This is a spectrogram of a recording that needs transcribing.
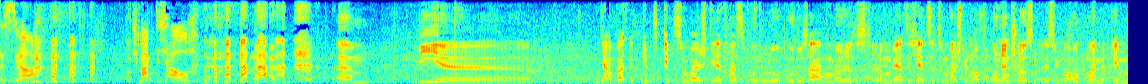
es, ja. Ich mag dich auch. Ähm, wie, äh, ja, gibt es zum Beispiel etwas, wo du, wo du sagen würdest, ähm, wer sich jetzt zum Beispiel noch unentschlossen ist, überhaupt mal mit dem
